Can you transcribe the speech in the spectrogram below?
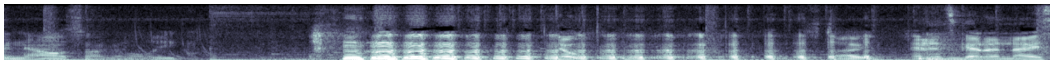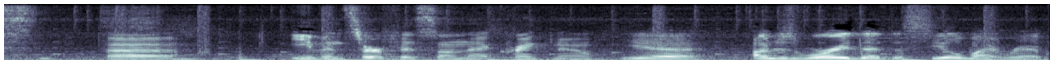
Right now, it's not gonna leak. Nope. It's tight. and it's got a nice uh, even surface on that crank now. Yeah, I'm just worried that the seal might rip.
